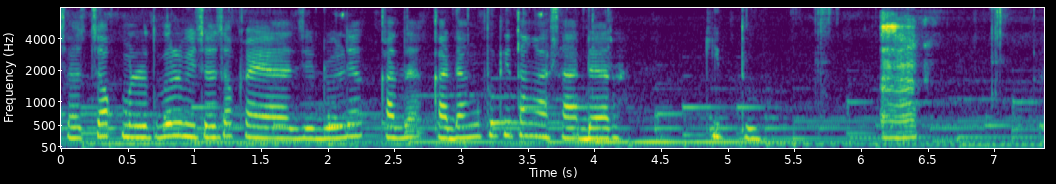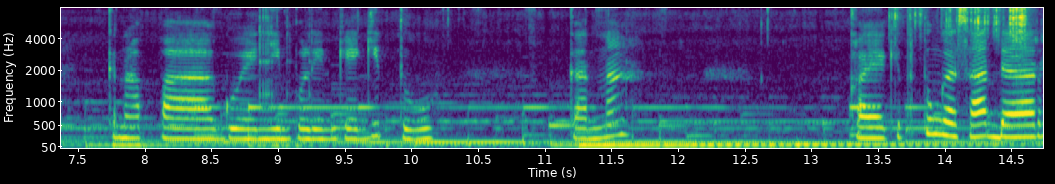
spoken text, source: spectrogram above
cocok menurut gue lebih cocok kayak judulnya kadang kadang tuh kita nggak sadar gitu. Hmm, kenapa gue nyimpulin kayak gitu? Karena kayak kita tuh nggak sadar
